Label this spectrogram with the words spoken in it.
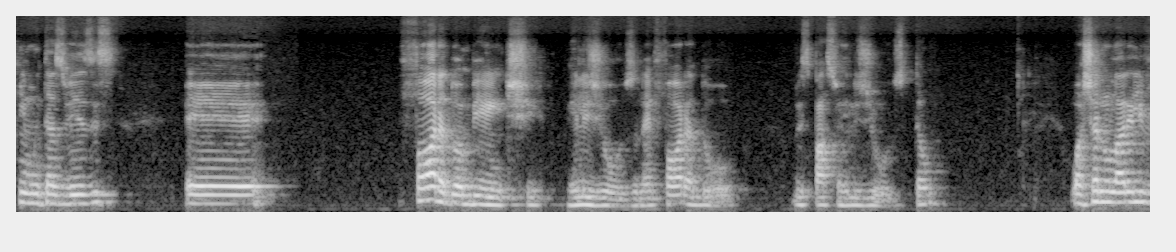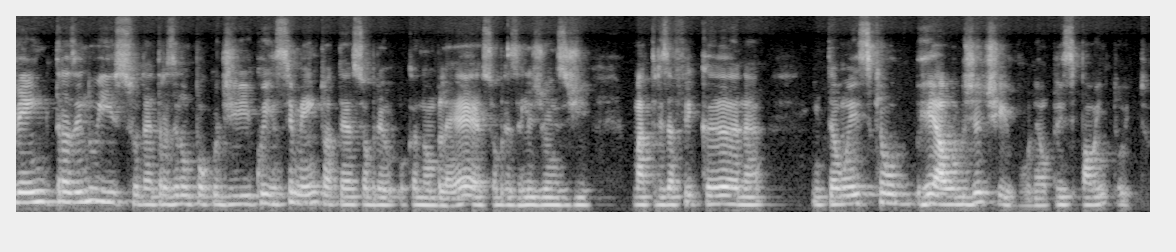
e muitas vezes é, fora do ambiente religioso, né? fora do, do espaço religioso. Então, o Axé no Lar, ele vem trazendo isso, né? trazendo um pouco de conhecimento até sobre o candomblé, sobre as religiões de matriz africana. Então, esse que é o real objetivo, né? o principal intuito.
